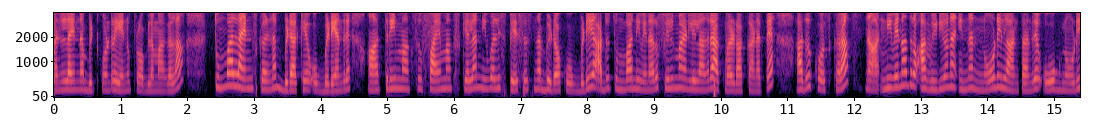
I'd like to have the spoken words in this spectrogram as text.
ಒನ್ ಲೈನ್ನ ಬಿಟ್ಕೊಂಡ್ರೆ ಏನೂ ಪ್ರಾಬ್ಲಮ್ ಆಗಲ್ಲ. ತುಂಬ ಲೈನ್ಸ್ಗಳನ್ನ ಬಿಡೋಕ್ಕೆ ಹೋಗ್ಬೇಡಿ, ಅಂದರೆ ತ್ರೀ ಮಾರ್ಕ್ಸು ಫೈವ್ ಮಾರ್ಕ್ಸ್ಗೆಲ್ಲ ನೀವು ಅಲ್ಲಿ ಸ್ಪೇಸಸ್ನ ಬಿಡೋಕೆ ಹೋಗ್ಬಿಡಿ. ಅದು ತುಂಬ ನೀವೇನಾದ್ರು ಫಿಲ್ ಮಾಡಲಿಲ್ಲ ಅಂದರೆ ಅಕ್ವರ್ಡ್ ಆಗಿ ಕಾಣುತ್ತೆ. ಅದಕ್ಕೋಸ್ಕರ ನೀವೇನಾದರೂ ಆ ವಿಡಿಯೋನ ಇನ್ನೂ ನೋಡಿಲ್ಲ ಅಂತಂದರೆ ಹೋಗಿ ನೋಡಿ,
